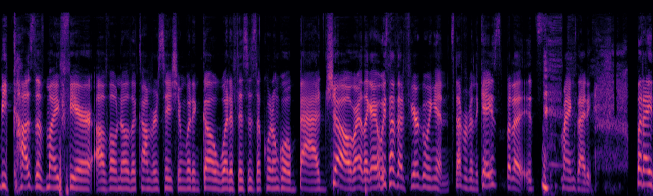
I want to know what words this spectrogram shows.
because of my fear of oh no the conversation wouldn't go. What if this is a quote unquote bad show right? Like i always have that fear going in. It's never been the case but uh, it's my anxiety. But i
